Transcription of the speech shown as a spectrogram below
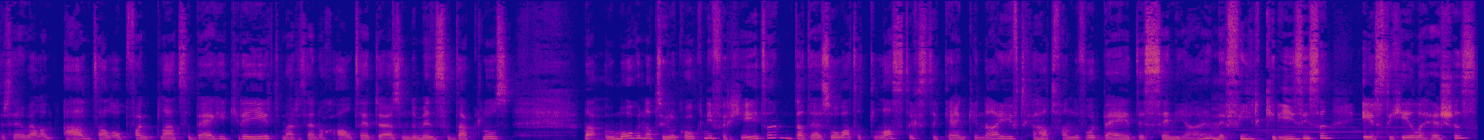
er zijn wel een aantal opvangplaatsen bijgecreëerd, maar er zijn nog altijd duizenden mensen dakloos. Maar we mogen natuurlijk ook niet vergeten dat hij zowat het lastigste quinquennat heeft gehad van de voorbije decennia. Hè, met vier crisissen. Eerst de gele hesjes,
